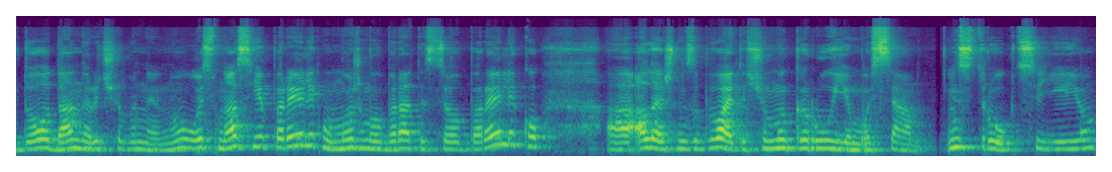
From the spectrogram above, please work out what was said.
до даної речовини? Ну, ось у нас є перелік, ми можемо обирати з цього переліку, але ж не забувайте, що ми керуємося інструкцією.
